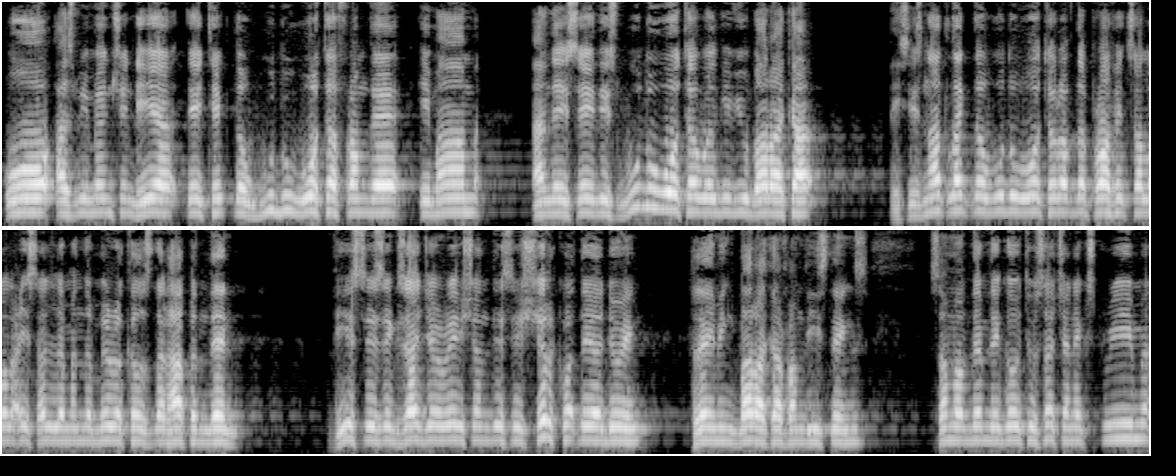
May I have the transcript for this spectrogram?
or as we mentioned here they take the wudu water from their imam and they say this wudu water will give you barakah this is not like the wudu water of the Prophet ﷺ and the miracles that happened then. This is exaggeration, this is shirk what they are doing claiming barakah from these things. Some of them they go to such an extreme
